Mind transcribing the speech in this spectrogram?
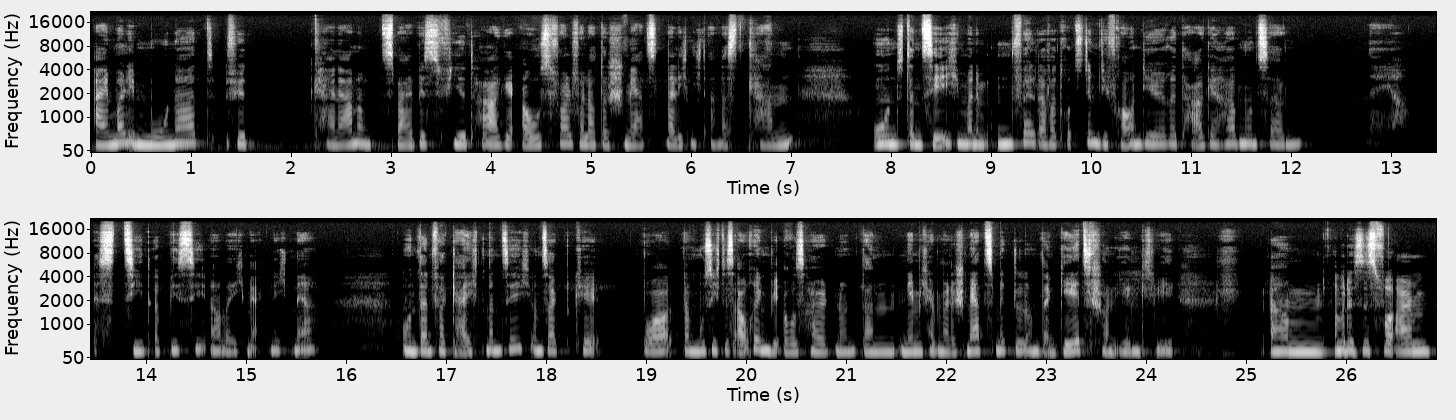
einmal im Monat für keine Ahnung, zwei bis vier Tage Ausfall vor lauter Schmerzen, weil ich nicht anders kann. Und dann sehe ich in meinem Umfeld aber trotzdem die Frauen, die ihre Tage haben und sagen, naja, es zieht ein bisschen, aber ich merke nicht mehr. Und dann vergleicht man sich und sagt, okay, boah, dann muss ich das auch irgendwie aushalten und dann nehme ich halt meine Schmerzmittel und dann geht's schon irgendwie. Ähm, Aber das ist vor allem,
